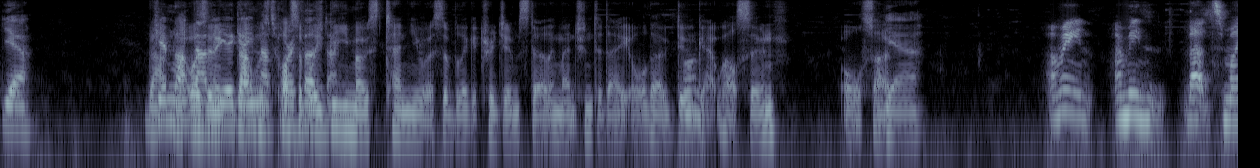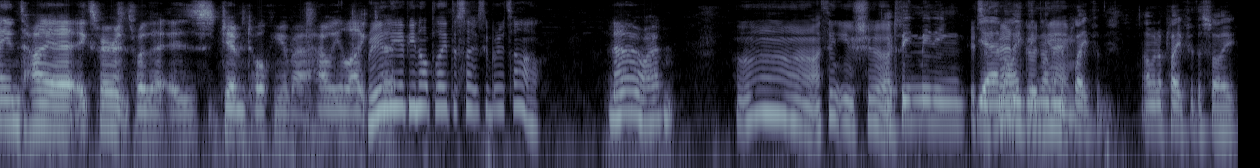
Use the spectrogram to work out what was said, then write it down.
yeah. That, Jim that was that an- video that was that's where possibly first the most tenuous obligatory Jim Sterling mention today. Although do Oh. get well soon. Also, Yeah. I mean, I mean, that's my entire experience with it. Is Jim talking about how he liked really, it? have you not played the Sexy Brutal? No, I haven't. Ah, I think you should. I've been meaning. It's a yeah, no, very I think good I'm gonna game. play it for. I'm gonna play it for the site.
